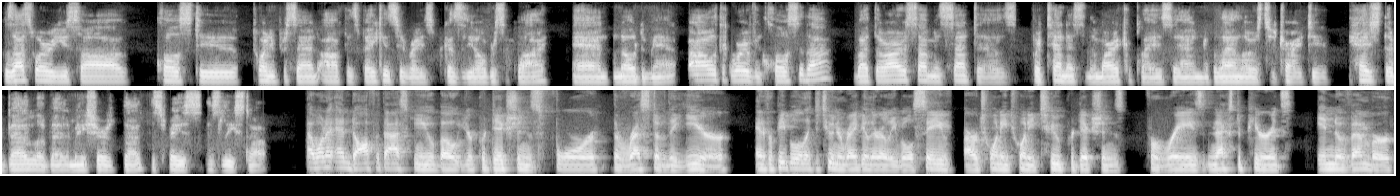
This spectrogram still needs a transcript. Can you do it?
because that's where you saw close to 20% office vacancy rates because of the oversupply and no demand. I don't think we're even close to that, but there are some incentives for tenants in the marketplace and landlords to try to hedge their bet a little bit and make sure that the space is leased up. I want to end off with asking you about your predictions for the rest of the year. And for people who like to tune in regularly, we'll save our 2022 predictions for Ray's next appearance in November.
